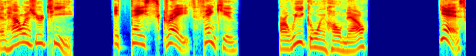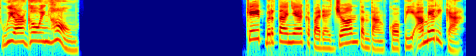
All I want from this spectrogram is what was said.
And how is your tea? It tastes great, thank you. Are we going home now? Yes, we are going home. Kate bertanya kepada John tentang kopi Amerika.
